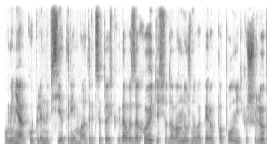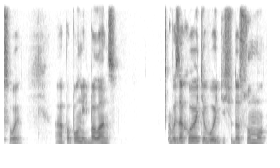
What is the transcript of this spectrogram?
У меня куплены все три матрицы, то есть, когда вы заходите сюда, вам нужно, во-первых, пополнить кошелек свой, а, пополнить баланс. Вы заходите, вводите сюда сумму,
